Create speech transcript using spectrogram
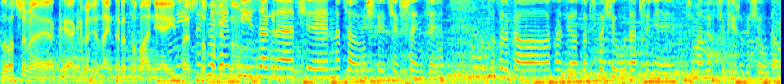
Zobaczymy, jak, jakie będzie zainteresowanie i My też co powiedzą. chętni zagrać e, na całym świecie, wszędzie. To tylko chodzi o to, czy to się uda, czy nie. Czy mamy kciuki, żeby się udało.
